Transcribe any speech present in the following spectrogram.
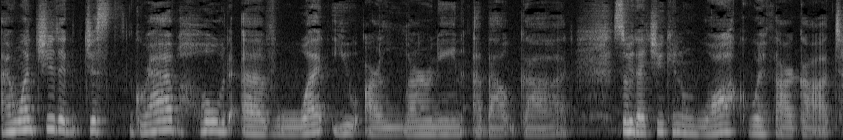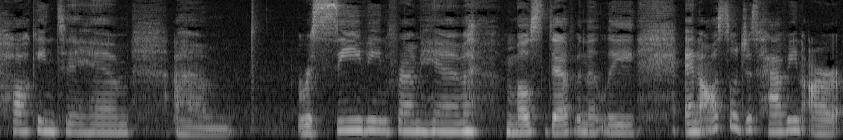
I want you to just grab hold of what you are learning about God so that you can walk with our God, talking to Him, um, receiving from Him, most definitely, and also just having our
